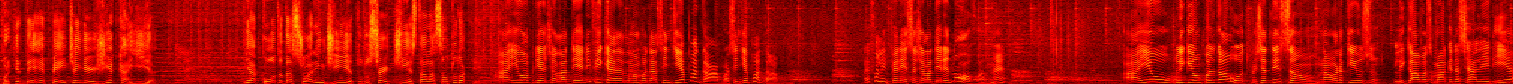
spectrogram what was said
Porque de repente a energia caía. E a conta da senhora em dia, tudo certinho, a instalação, tudo ok. Aí eu abri a geladeira e vi que a lâmpada acendia e apagava, acendia e apagava. Aí falei, peraí, essa geladeira é nova, né? Aí eu liguei uma coisa com a outra, prestei atenção. Na hora que os, ligava as máquinas da serralheria,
